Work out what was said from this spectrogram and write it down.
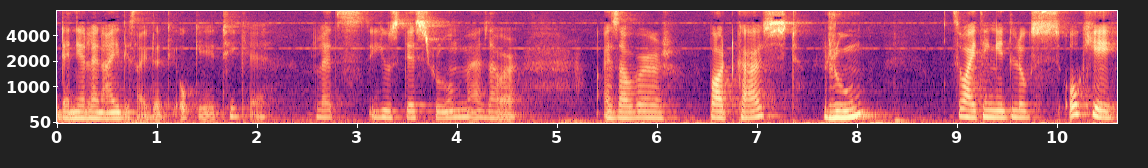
daniel and i decided okay okay let's use this room as our as our podcast room so I think it looks okay.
